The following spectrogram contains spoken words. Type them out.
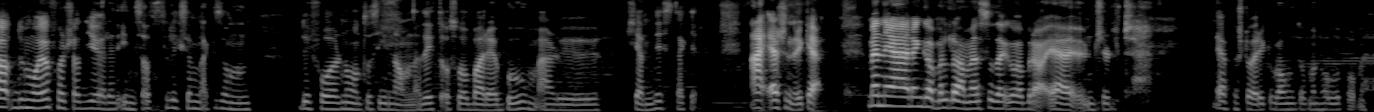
Ja, du må jo fortsatt gjøre en innsats, liksom. Det er ikke sånn du får noen til å si navnet ditt, og så bare boom, er du kjendis. Det er ikke Nei, jeg skjønner ikke. Men jeg er en gammel dame, så det går bra. Jeg er unnskyldt. Jeg forstår ikke hva ungdommen holder på med.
